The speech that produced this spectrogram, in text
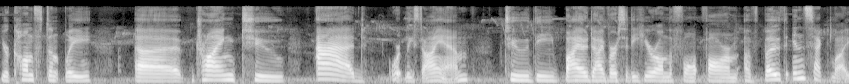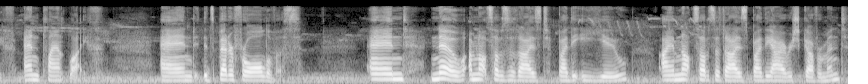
You're constantly uh, trying to add, or at least I am, to the biodiversity here on the farm of both insect life and plant life. And it's better for all of us. And no, I'm not subsidized by the EU. I am not subsidized by the Irish government.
